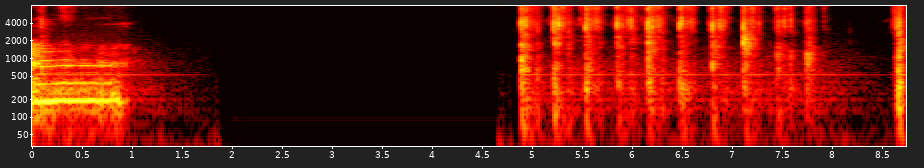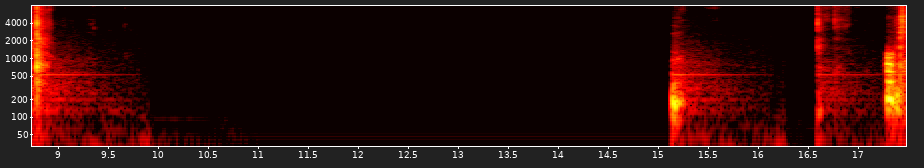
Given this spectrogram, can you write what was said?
อ่า โอเค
